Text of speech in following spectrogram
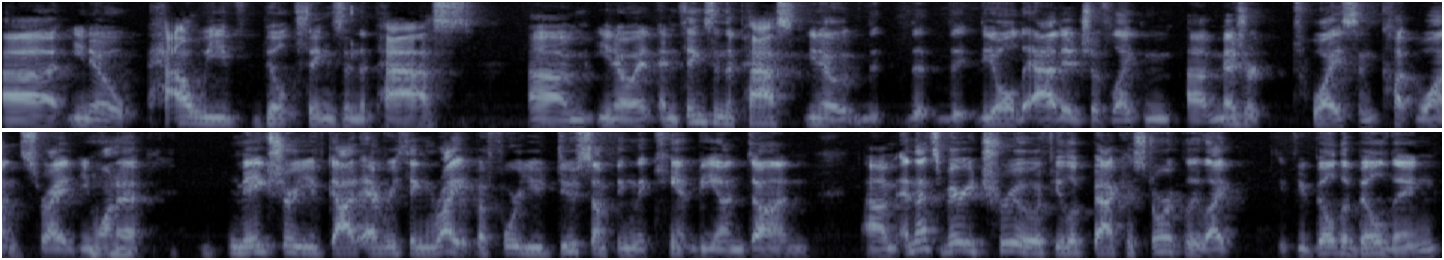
uh, you know how we've built things in the past. Um, you know, and, and, things in the past, you know, the, the, the old adage of like uh, measure twice and cut once, right? You mm-hmm. want to make sure you've got everything right before you do something that can't be undone. Um, and that's very true if you look back historically. Like if you build a building,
